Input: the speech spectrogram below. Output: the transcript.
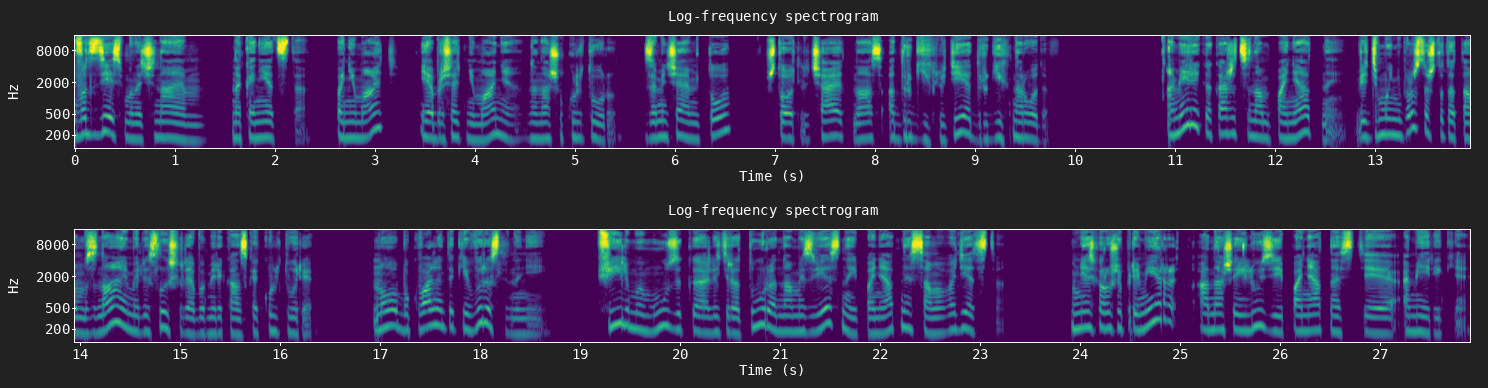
Вот здесь мы начинаем, наконец-то, понимать и обращать внимание на нашу культуру. Замечаем то, что отличает нас от других людей, от других народов. Америка кажется нам понятной, ведь мы не просто что-то там знаем или слышали об американской культуре, но буквально-таки выросли на ней. Фильмы, музыка, литература нам известны и понятны с самого детства. У меня есть хороший пример о нашей иллюзии понятности Америки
